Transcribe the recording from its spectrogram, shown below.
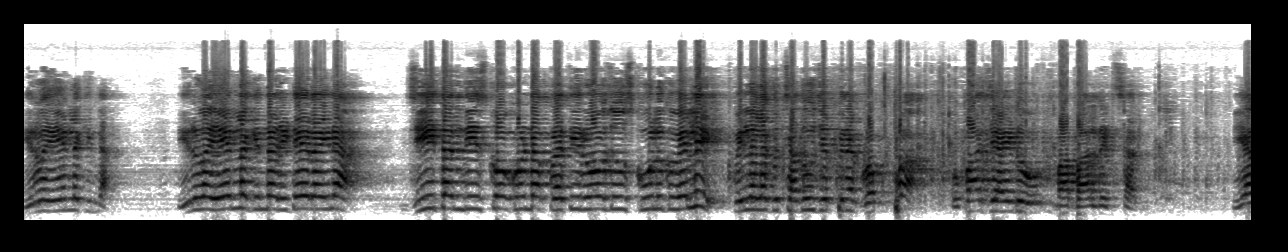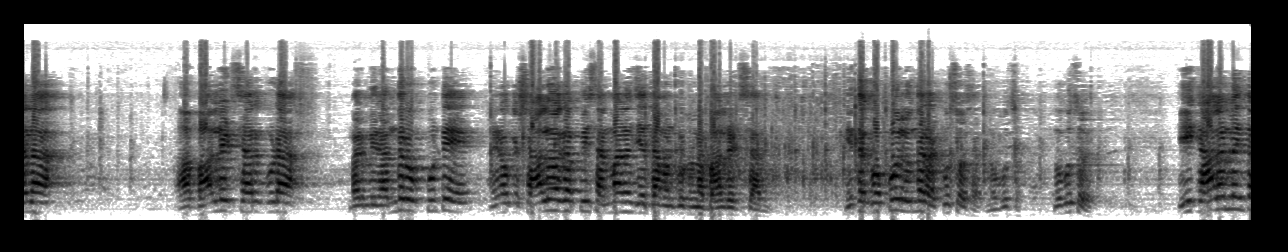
ఇరవై ఏండ్ల కింద. ఇరవై ఏండ్ల కింద రిటైర్ అయిన జీతం తీసుకోకుండా ప్రతిరోజు స్కూలుకు వెళ్ళి పిల్లలకు చదువు చెప్పిన గొప్ప ఉపాధ్యాయుడు మా బాలరెడ్డి సార్. ఇవాళ ఆ బాలరెడ్డి సార్ కూడా మరి మీరందరూ ఒప్పుకుంటే నేను ఒక శాలువా కప్పి సన్మానం చేద్దాం అనుకుంటున్నా బాలరెడ్డి సార్ ఇంత గొప్ప వాళ్ళు ఉన్నారా? కూర్చో సార్ నువ్వు కూర్చో నువ్వు కూర్చో. ఈ కాలంలో ఇంత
